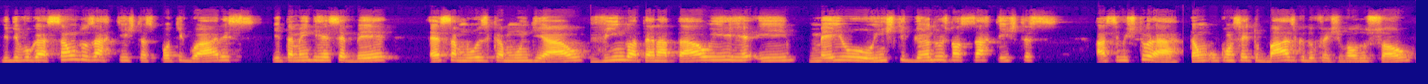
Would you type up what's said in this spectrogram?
de divulgação dos artistas potiguares e também de receber essa música mundial vindo até Natal e, e meio instigando os nossos artistas a se misturar. Então, o conceito básico do Festival do Sol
